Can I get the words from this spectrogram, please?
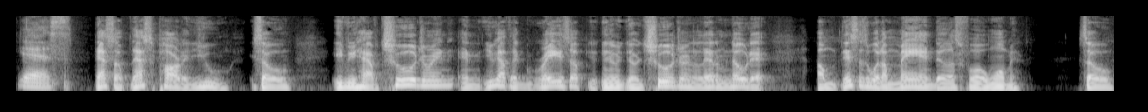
Yes. That's a that's a part of you. So if you have children and you have to raise up you know your children and let them know that um this is what a man does for a woman. So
